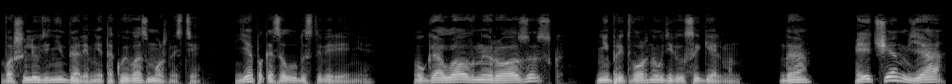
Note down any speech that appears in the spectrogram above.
«Ваши люди не дали мне такой возможности». Я показал удостоверение. «Уголовный розыск?» — непритворно удивился Гельман. «Да». «И чем я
